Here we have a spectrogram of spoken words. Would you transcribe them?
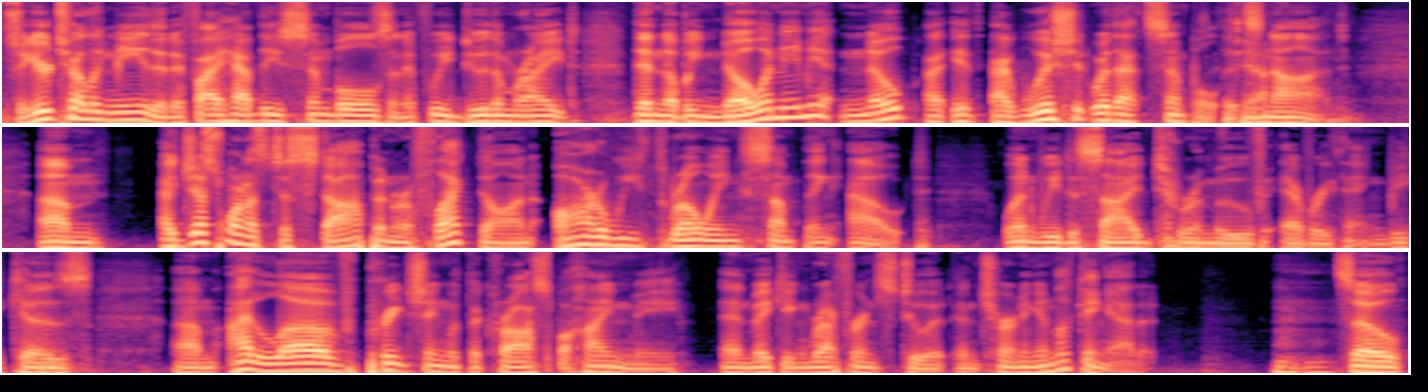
so you're telling me that if I have these symbols and if we do them right, then there'll be no anemia? Nope. I, it, I wish it were that simple. It's Yeah. not. Um, I just want us to stop and reflect on are we throwing something out when we decide to remove everything? Because um, I love preaching with the cross behind me and making reference to it and turning and looking at it. So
